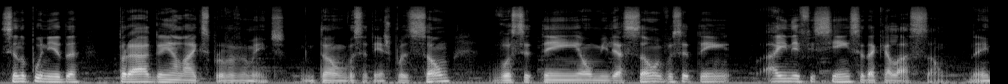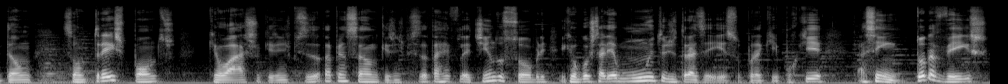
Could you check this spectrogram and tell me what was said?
sendo punida para ganhar likes, provavelmente. Então você tem a exposição, você tem a humilhação e você tem a ineficiência daquela ação. Né? Então são três pontos que eu acho que a gente precisa estar tá pensando, que a gente precisa estar tá refletindo sobre e que eu gostaria muito de trazer isso por aqui, porque assim, toda vez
